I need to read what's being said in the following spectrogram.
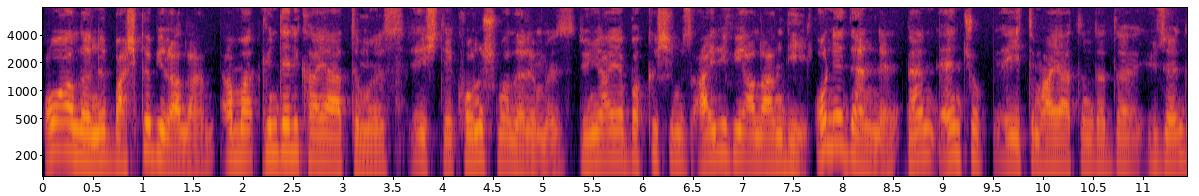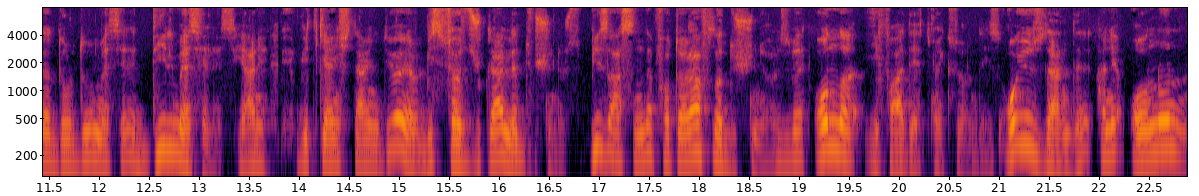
o alanı başka bir alan ama gündelik hayatımız, işte konuşmalarımız, dünyaya bakışımız ayrı bir alan değil. O nedenle ben en çok eğitim hayatında da üzerinde durduğum mesele dil meselesi. Yani Wittgenstein diyor ya biz sözcüklerle düşünürüz. Biz aslında fotoğrafla düşünüyoruz ve onunla ifade etmek zorundayız. O yüzden de hani onun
